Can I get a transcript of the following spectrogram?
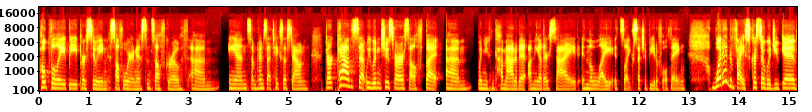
hopefully be pursuing self awareness and self growth. Um, and sometimes that takes us down dark paths that we wouldn't choose for ourselves. But um, when you can come out of it on the other side in the light, it's like such a beautiful thing. What advice, Krista, would you give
